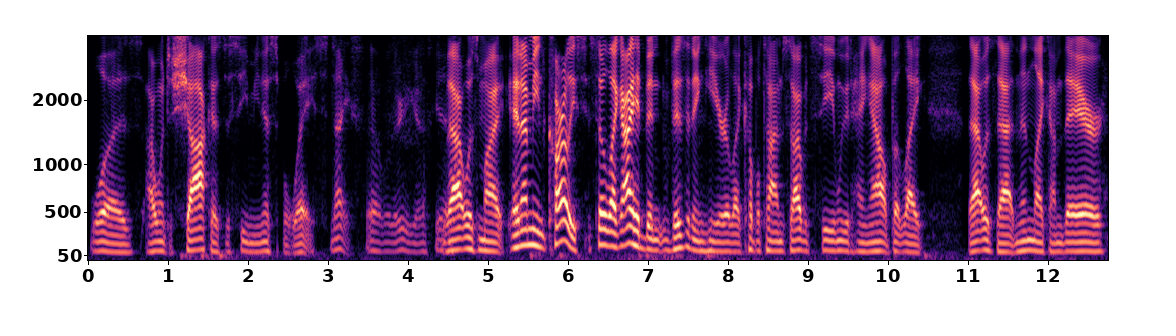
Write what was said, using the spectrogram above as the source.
was I went to Shaka's to see Municipal Waste. Nice. Oh well, there you go. Yeah. That was my and I mean Carly. So like I had been visiting here like a couple times, so I would see and we would hang out. But like that was that, and then like I'm there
